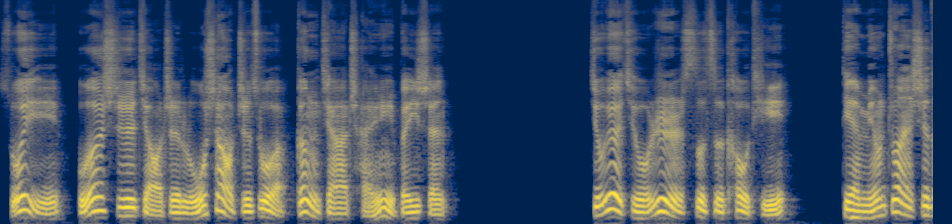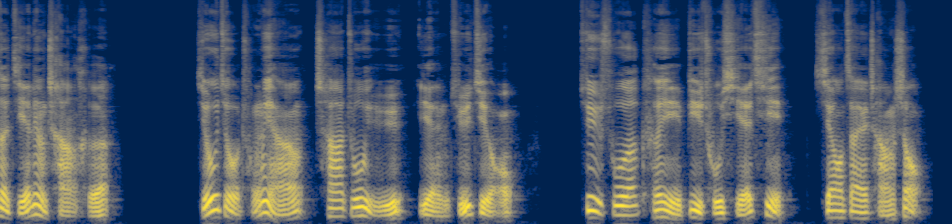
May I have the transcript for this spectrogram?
所以博师较之卢少之作更加沉郁悲深。九月九日四字扣题，点明撰诗的节令场合。九九重阳，插茱萸，饮菊酒，据说可以避除邪气。消灾长寿，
